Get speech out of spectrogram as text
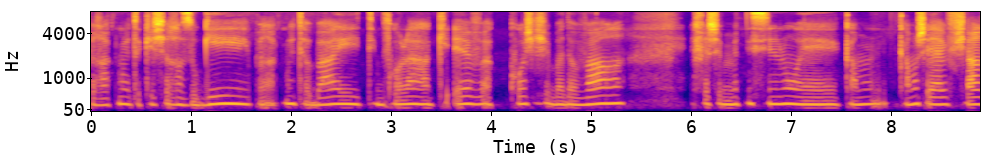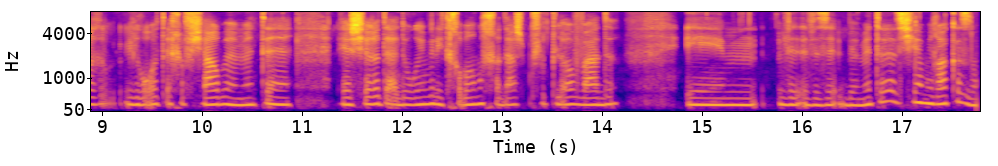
פירקנו את הקשר הזוגי, פירקנו את הבית עם כל הכאב והקושי שבדבר. אחרי שבאמת ניסינו אה, כמה, כמה שהיה אפשר לראות איך אפשר באמת אה, ליישר את ההדורים ולהתחבר מחדש, פשוט לא עבד. אה, ו- וזה באמת איזושהי אמירה כזו,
